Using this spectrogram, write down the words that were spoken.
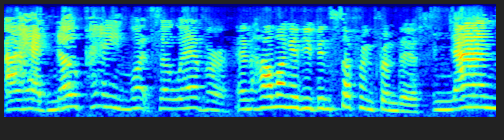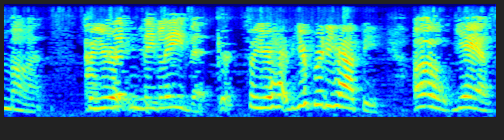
I had no pain whatsoever. And how long have you been suffering from this? Nine months. So I couldn't believe it. So you're you're pretty happy. Oh, yes.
